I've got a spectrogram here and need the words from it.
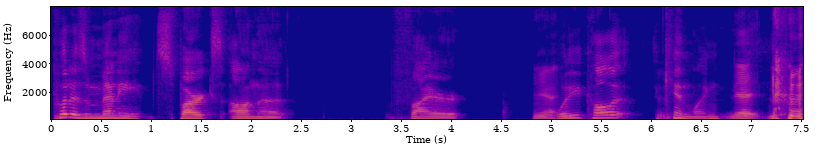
put as many sparks on the fire Yeah. what do you call it? Uh, Kindling. Yeah.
